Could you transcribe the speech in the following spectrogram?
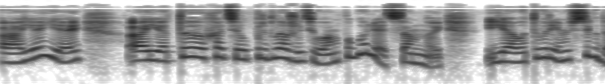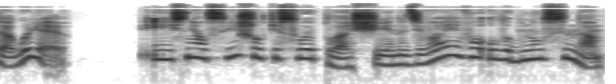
«Ай-яй-яй, а я-то хотел предложить вам погулять со мной. Я в это время всегда гуляю» и снял с вешалки свой плащ, и, надевая его, улыбнулся нам.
